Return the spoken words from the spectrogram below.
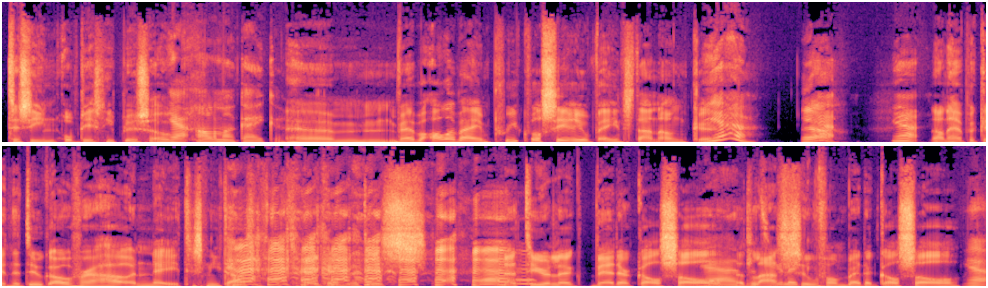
Te zien op Disney Plus ook. Ja, allemaal kijken. Ehm, we hebben allebei een prequel-serie op één staan, Anke. Ja, Ja. Ja. Ja. Dan heb ik het natuurlijk over... Nee, het is niet House Dragon. Het is natuurlijk Better Call Saul. Ja, het natuurlijk. laatste seizoen van Better Call Saul. Ja.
